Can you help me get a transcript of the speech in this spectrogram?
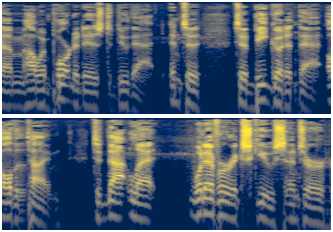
them how important it is to do that and to to be good at that all the time. To not let whatever excuse enter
